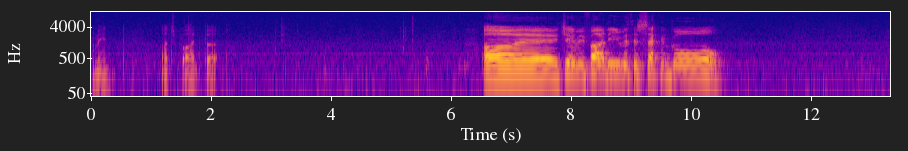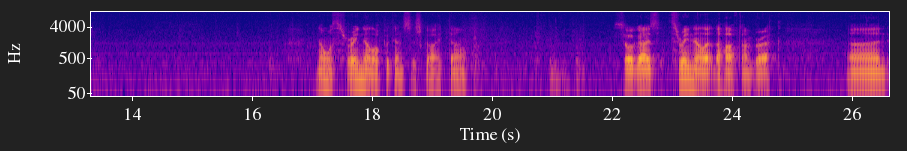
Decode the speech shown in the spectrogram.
I mean, that's bad, but... Oh, Jamie Vardy with his second goal. Now we're 3-0 up against this guy, damn. So guys, 3-0 at the halftime break. And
